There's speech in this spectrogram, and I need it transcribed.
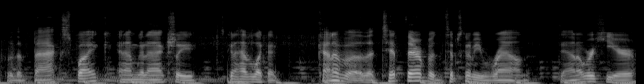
for the back spike, and I'm gonna actually, it's gonna have like a, kind of a, the tip there, but the tip's gonna be round. Down over here,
